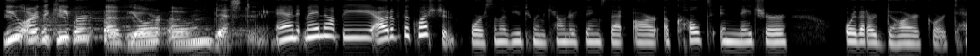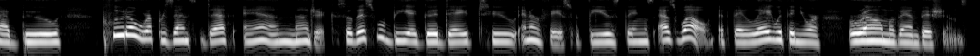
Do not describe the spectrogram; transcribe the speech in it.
You are the keeper of your own destiny. And it may not be out of the question for some of you to encounter things that are occult in nature or that are dark or taboo. Pluto represents death and magic, so this will be a good day to interface with these things as well, if they lay within your realm of ambitions.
